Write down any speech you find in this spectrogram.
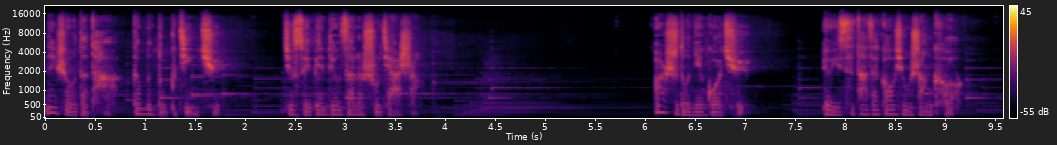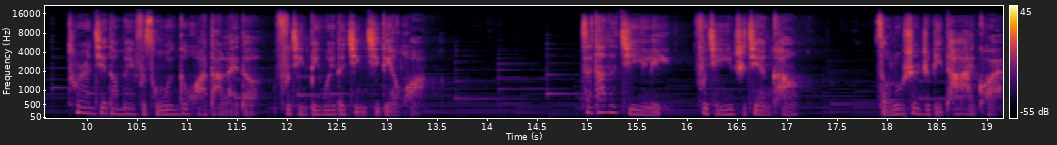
那时候的他根本读不进去，就随便丢在了书架上。二十多年过去，有一次他在高雄上课。突然接到妹夫从温哥华打来的父亲病危的紧急电话。在他的记忆里，父亲一直健康，走路甚至比他还快。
